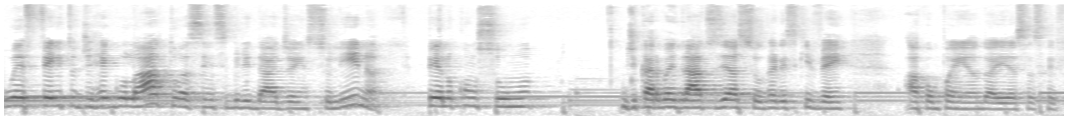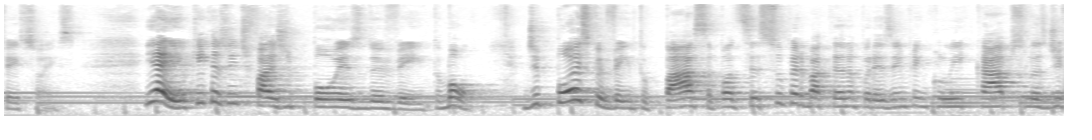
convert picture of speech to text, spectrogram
o efeito de regular a tua sensibilidade à insulina pelo consumo de carboidratos e açúcares que vem acompanhando aí essas refeições. E aí, o que, que a gente faz depois do evento? Bom, depois que o evento passa, pode ser super bacana, por exemplo, incluir cápsulas de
